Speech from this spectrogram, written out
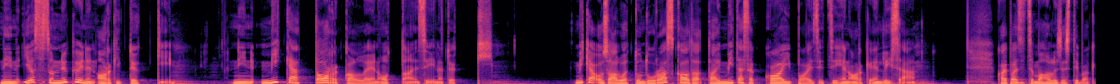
Niin jos se sun nykyinen arki tökkii, niin mikä tarkalleen ottaen siinä tökkii? Mikä osa-alue tuntuu raskalta tai mitä sä kaipaisit siihen arkeen lisää? Kaipaisit sä mahdollisesti vaikka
